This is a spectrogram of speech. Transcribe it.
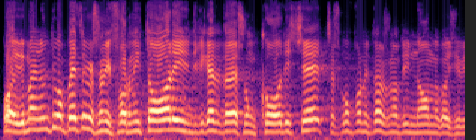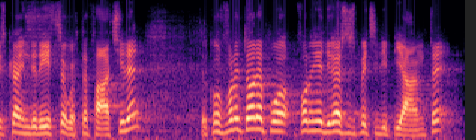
Poi rimane l'ultimo pezzo che sono i fornitori, identificati attraverso un codice, ciascun fornitore sono il nome, codice fiscale, indirizzo, questo è facile. Ciascun fornitore può fornire diverse specie di piante,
